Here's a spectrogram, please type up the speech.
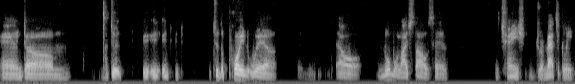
and um, to in, in, to the point where our normal lifestyles have changed dramatically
